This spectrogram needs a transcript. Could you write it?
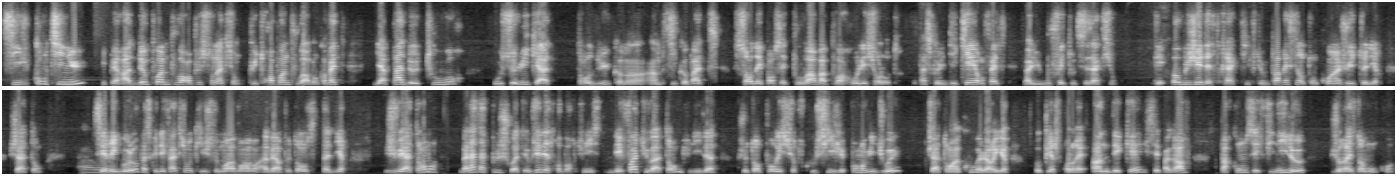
S'il continue, il paiera deux points de pouvoir en plus son action, puis trois points de pouvoir. Donc en fait, il n'y a pas de tour où celui qui a attendu comme un, un, psychopathe sans dépenser de pouvoir va pouvoir rouler sur l'autre. Parce que le decay, en fait, va lui bouffer toutes ses actions tu es obligé d'être réactif. Tu ne peux pas rester dans ton coin juste te dire j'attends. Ah c'est rigolo parce que des factions qui justement avant avaient un peu tendance à dire je vais attendre, bah là tu n'as plus le choix, tu es obligé d'être opportuniste. Des fois tu vas attendre, tu dis là je temporise sur ce coup-ci, j'ai pas envie de jouer, j'attends un coup, alors au pire je prendrai un de quais, c'est pas grave. Par contre c'est fini le je reste dans mon coin.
